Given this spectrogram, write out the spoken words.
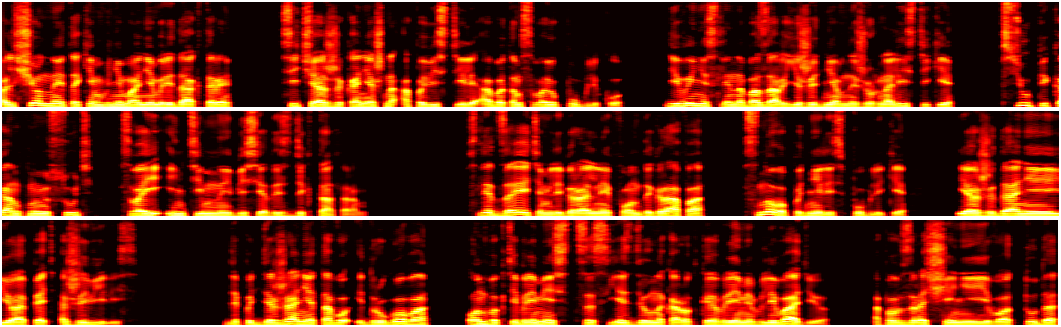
Польщенные таким вниманием редакторы сейчас же, конечно, оповестили об этом свою публику и вынесли на базар ежедневной журналистики всю пикантную суть своей интимной беседы с диктатором. Вслед за этим либеральные фонды графа снова поднялись в публике, и ожидания ее опять оживились. Для поддержания того и другого он в октябре месяце съездил на короткое время в Ливадию, а по возвращении его оттуда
